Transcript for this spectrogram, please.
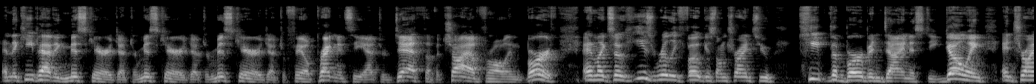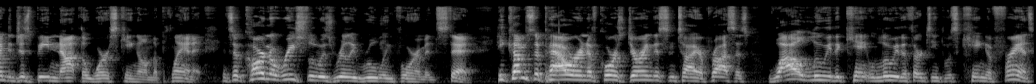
and they keep having miscarriage after miscarriage after miscarriage after failed pregnancy after death of a child following the birth, and like so he's really focused on trying to keep the Bourbon dynasty going and trying to just be not the worst king on the planet, and so. Cardinal Richelieu is really ruling for him instead. He comes to power, and of course, during this entire process, while Louis the King, Louis XIII was king of France,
